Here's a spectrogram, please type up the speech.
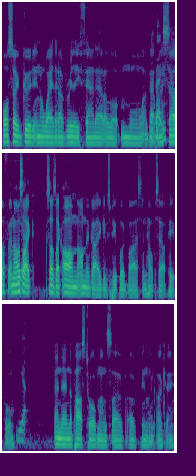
also good in a way that I've really found out a lot more about, About myself. yourself, And I was yeah. like, because I was like, oh, I'm, I'm the guy who gives people advice and helps out people. yeah, And then the past 12 months, I've I've been like, okay,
